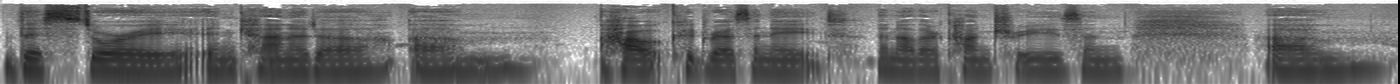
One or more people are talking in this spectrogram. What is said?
this story in Canada, um, how it could resonate in other countries and um,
